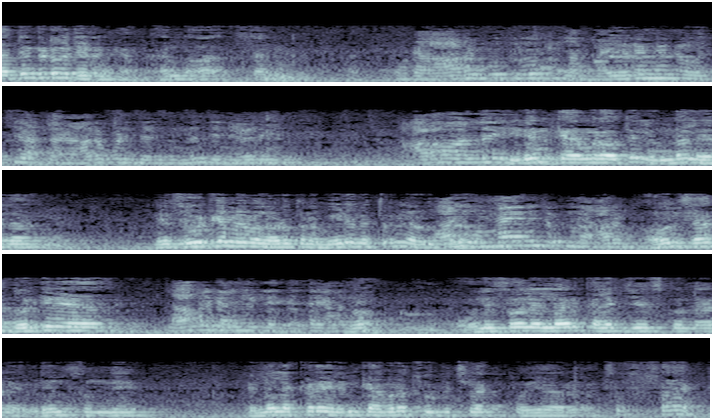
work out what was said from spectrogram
nothing to do with hidden ఒక ఆడకూతురు అట్లా బహిరంగంగా వచ్చి అట్లా ఆరోపణ చేసింది. దీని ఆడవాళ్ళే హిడెన్ కెమెరా అయితే ఉందా లేదా? నేను సూట్గా మిమ్మల్ని అడుగుతున్నా. మీడియా మిత్రులు అవును సార్ దొరికిన లోపలికి వెళ్ళట్లేదు కదా No. ఏమన్నా? పోలీసు వాళ్ళు వెళ్ళారు కలెక్ట్ చేసుకున్నారు ఎవిడెన్స్ ఉంది. పిల్లలు ఎక్కడ హిడెన్ కెమెరా చూపించలేకపోయారు. ఇట్స్ ఫ్యాక్ట్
